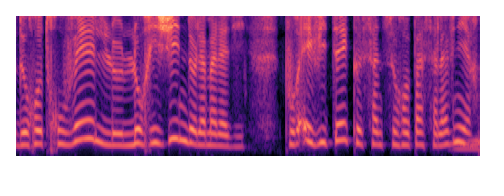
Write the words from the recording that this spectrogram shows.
de retrouver l'origine de la maladie, pour éviter que ça ne se repasse à l'avenir.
